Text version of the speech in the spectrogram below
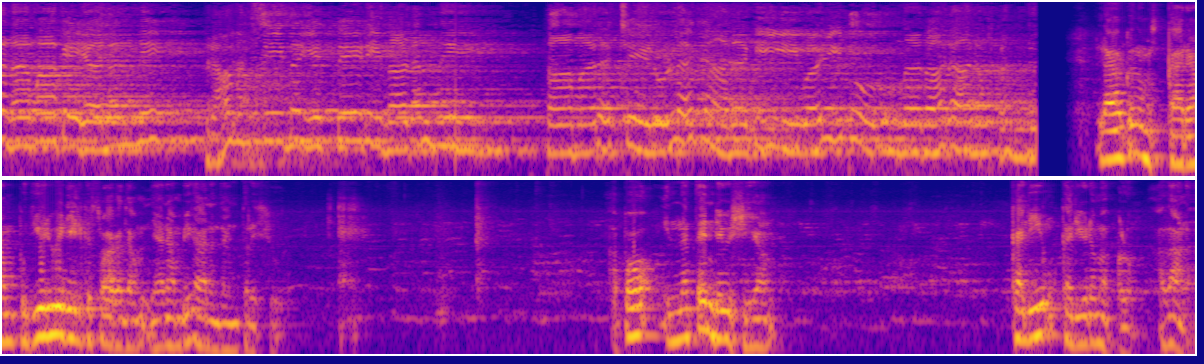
കാനനമകയലന്നേ രാമൻ സീതയെ തേടി നടന്നേ. താമരച്ചേലുള്ള ജാനകി വഴി പോകുന്നതാരാനും കണ്ടു. എല്ലാവർക്കും നമസ്കാരം. പുതിയൊരു വീഡിയോയിലേക്ക് സ്വാഗതം. ഞാൻ അംബികാനന്ദൻ തൃശൂർ. അപ്പോൾ ഇന്നത്തെ എന്റെ വിഷയം കലിയും കലിയുടെ മക്കളും. അതാണ്.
